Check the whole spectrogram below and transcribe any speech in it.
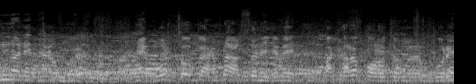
উন্নয়নের ধারা। হ্যাঁ ভোট তো আমরা আসছেন এখানে বা কারও পরচম করে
